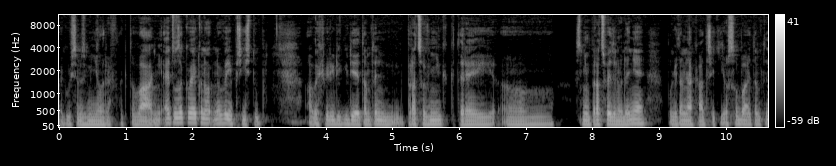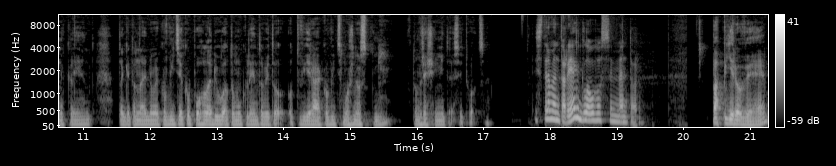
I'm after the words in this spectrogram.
jak už jsem zmínil, reflektování. A je to takový jako no, nový přístup. A ve chvíli, kdy je tam ten pracovník, který uh, s ním pracuje denodenně, pak je tam nějaká třetí osoba, je tam ten klient, tak je tam najednou jako víc jako pohledů a tomu klientovi to otvírá jako víc možností v tom řešení té situace. Ty jsi mentor. Jak dlouho jsi mentor? Papírově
